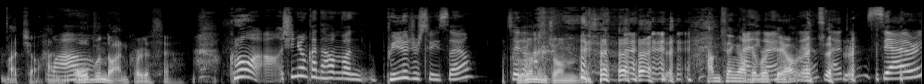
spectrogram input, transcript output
맞죠. 한 와우. 5분도 안 걸렸어요. 그럼 아, 신용카드 한번 빌려줄 수 있어요? 그거는 좀 한번 생각해 볼게요. 아니나요? 네, okay. Sorry.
